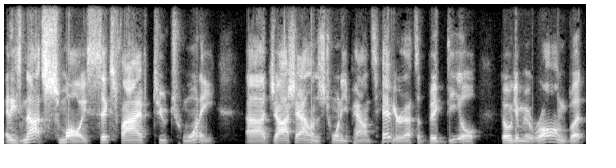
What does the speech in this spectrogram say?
and he's not small. He's 6'5, 220. Uh, Josh Allen's 20 pounds heavier. That's a big deal. Don't get me wrong, but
